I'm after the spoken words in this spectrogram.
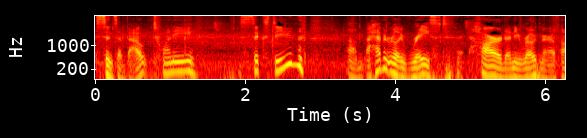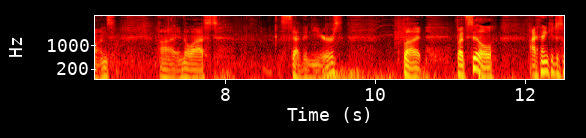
since about 2016. Um, I haven't really raced hard any road marathons uh, in the last seven years, but but still, I think it just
